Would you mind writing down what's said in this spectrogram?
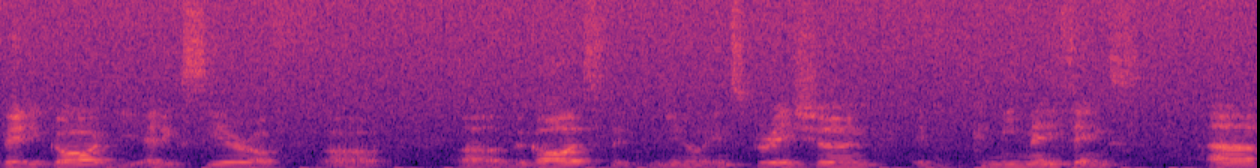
Vedic god, the elixir of uh, uh, the gods, the, you know, inspiration. It can mean many things. Um,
